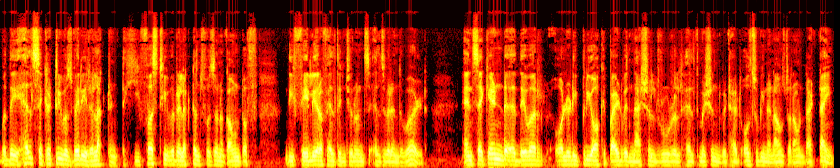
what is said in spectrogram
But the health secretary was very reluctant. He first, his reluctance was on account of the failure of health insurance elsewhere in the world. And second, uh, they were already preoccupied with National Rural Health Mission, which had also been announced around that time.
